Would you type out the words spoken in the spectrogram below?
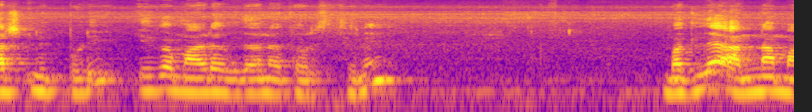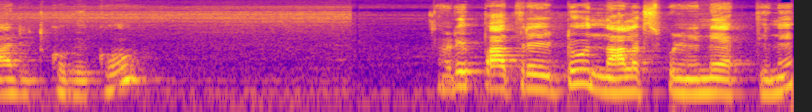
ಅರ್ಶಿನದ ಪುಡಿ. ಈಗ ಮಾಡೋ ವಿಧಾನ ತೋರಿಸ್ತೀನಿ. ಮೊದಲೇ ಅನ್ನ ಮಾಡಿಟ್ಕೋಬೇಕು. ನೋಡಿ, ಪಾತ್ರೆ ಇಟ್ಟು ನಾಲ್ಕು ಸ್ಪೂನ್ ಎಣ್ಣೆ ಹಾಕ್ತೀನಿ.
